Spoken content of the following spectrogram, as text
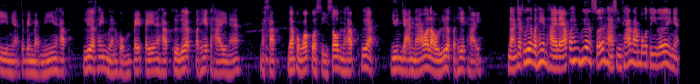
จีนเนี่ยจะเป็นแบบนี้นะครับ เลือกให้เหมือนผมเป๊ะๆนะครับ คือเลือกประเทศไทยนะนะครับ แล้วผมก็กดสีส้มนะครับ เพื่อยืนยันนะว่าเราเลือกประเทศไทย หลังจากเลือกประเทศไทยแล้วก็ให้เพื่อนเสิร์ชหาสินค้าตามปกติเลยเนี่ย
